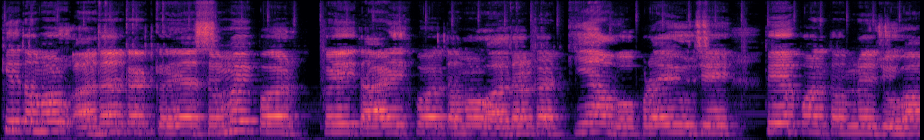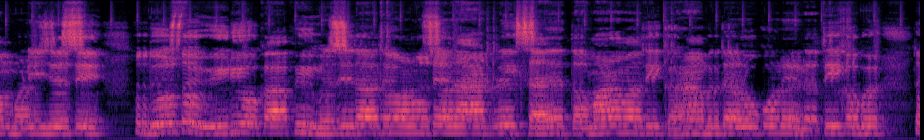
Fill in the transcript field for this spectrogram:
કે તમારું આધાર કાર્ડ કયા સમય પર, કઈ તારીખ પર, તમારું આધાર કાર્ડ ક્યાં વપરાયું છે તે પણ તમને જોવા મળી જશે. તો દોસ્તો, વીડિયો કાફી મજેદાર થવાનો છે અને આ ટ્રીક શાયદ તમારામાંથી ઘણા બધા લોકોને નથી ખબર. તો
